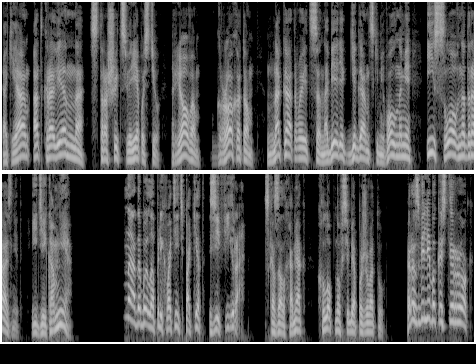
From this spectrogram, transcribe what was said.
Океан откровенно страшит свирепостью, ревом, грохотом, накатывается на берег гигантскими волнами и словно дразнит. «Иди ко мне!» «Надо было прихватить пакет зефира», — сказал хомяк, хлопнув себя по животу. «Развели бы костерок,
